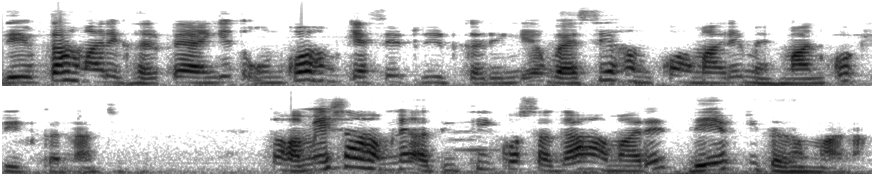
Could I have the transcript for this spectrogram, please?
देवता हमारे घर पे आएँगे तो उनको हम कैसे ट्रीट करेंगे, वैसे हमको हमारे मेहमान को ट्रीट करना चाहिए। तो हमेशा हमने अतिथि को सदा हमारे देव की तरह माना।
